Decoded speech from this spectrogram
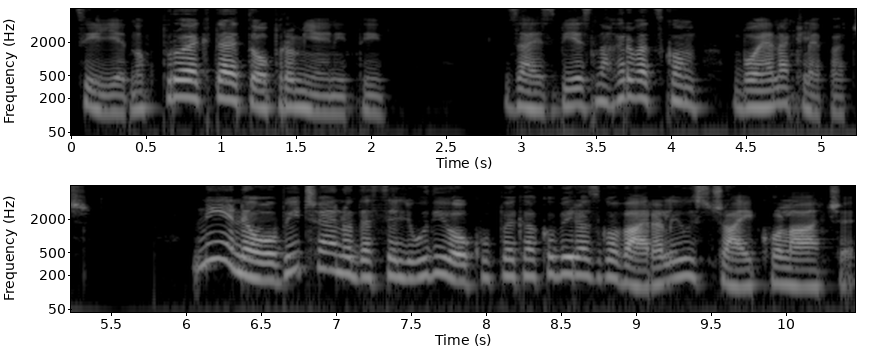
Cilj jednog projekta je to promijeniti. Za SBS na hrvatskom Bojana Klepač. Nije neobičajeno da se ljudi okupe kako bi razgovarali uz čaj i kolače.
